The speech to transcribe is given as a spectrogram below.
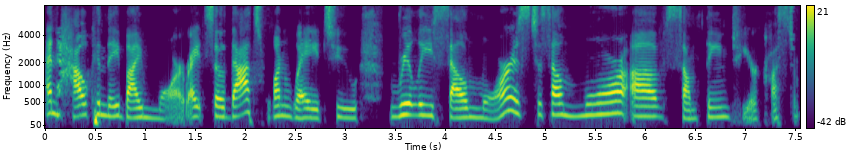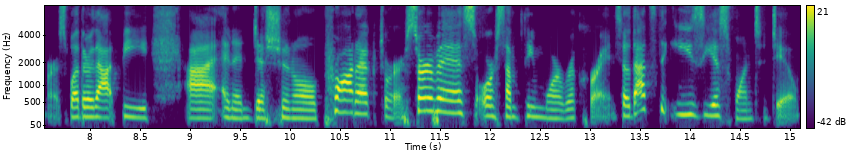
and how can they buy more, right? So that's one way to really sell more is to sell more of something to your customers, whether that be uh, an additional product or a service or something more recurring. So that's the easiest one to do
